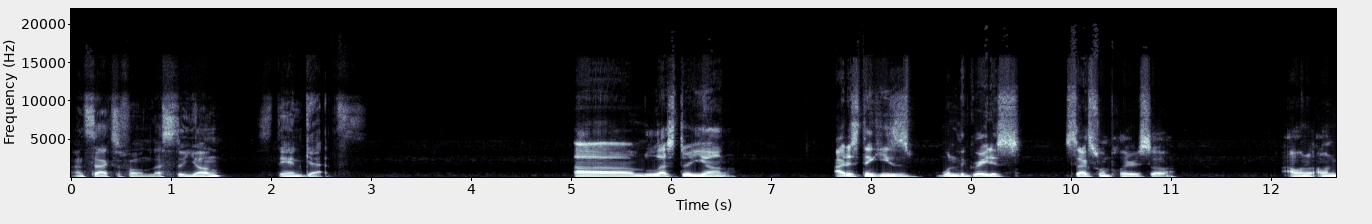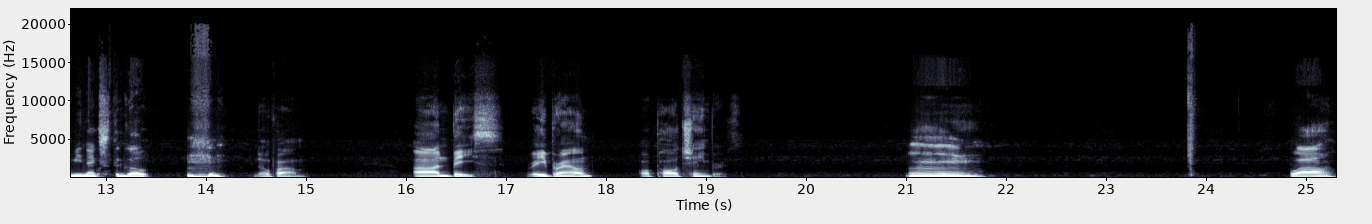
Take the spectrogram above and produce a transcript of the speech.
On saxophone, Lester Young, Stan Getz. Um, Lester Young. I just think he's one of the greatest saxophone players. So I want to I want to be next to the goat. no problem. On bass, Ray Brown or Paul Chambers? Mm. Wow,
